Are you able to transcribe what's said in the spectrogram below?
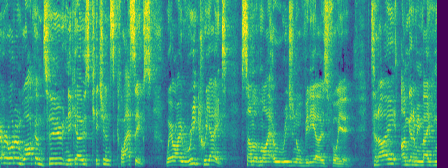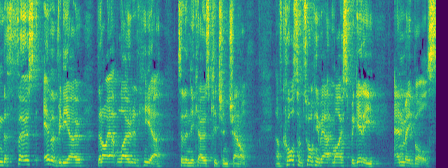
everyone and welcome to Nicko's Kitchens Classics, where I recreate some of my original videos for you. Today I'm going to be making the first ever video that I uploaded here to the Nicko's Kitchen channel. of course I'm talking about my spaghetti and meatballs.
